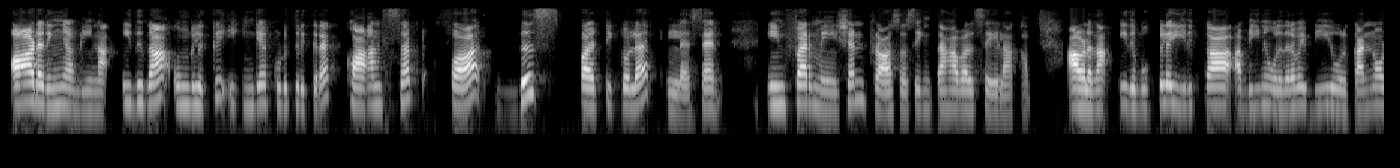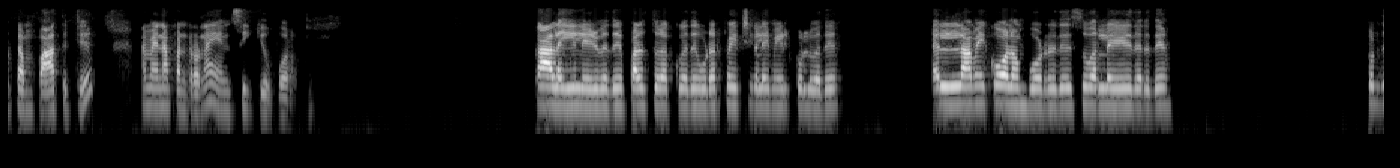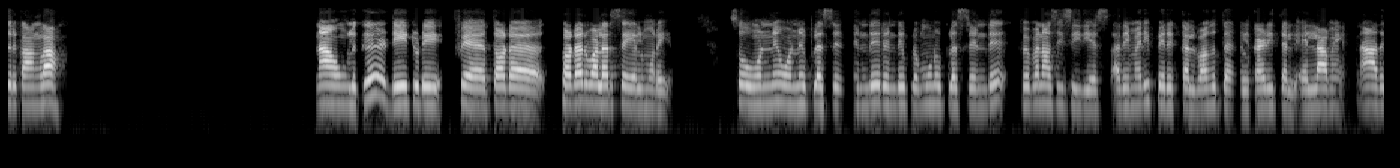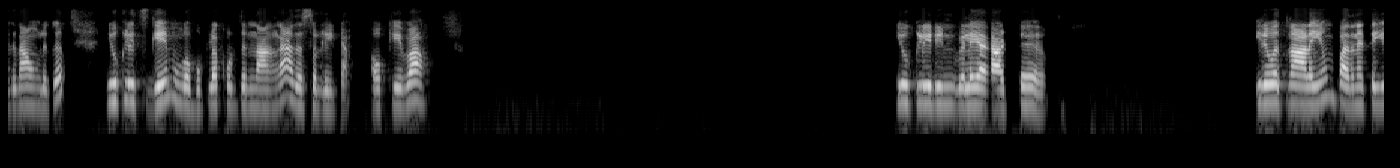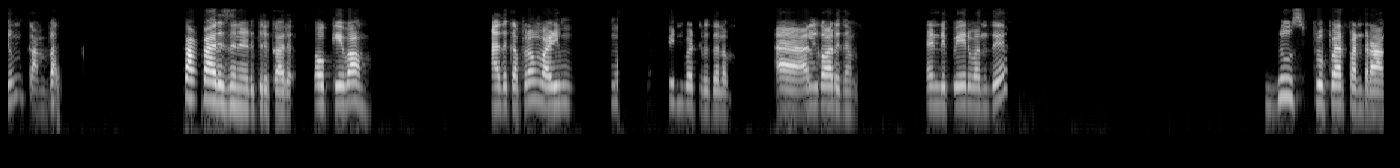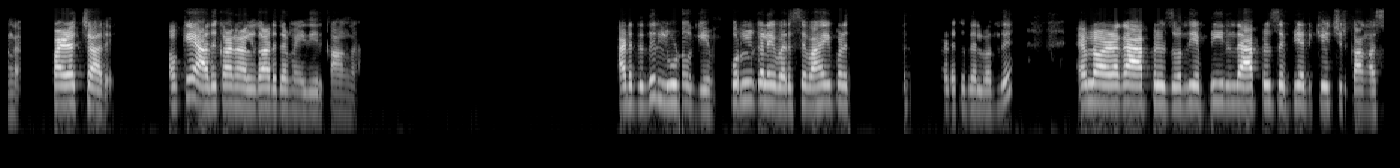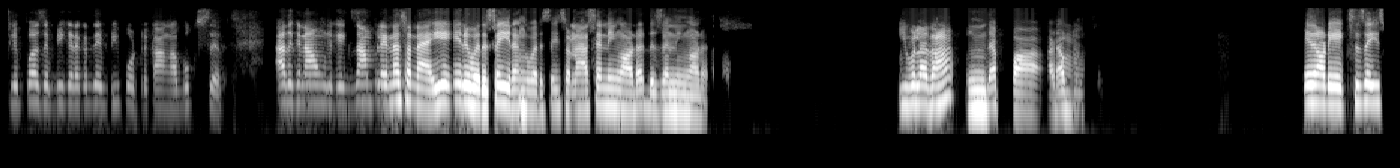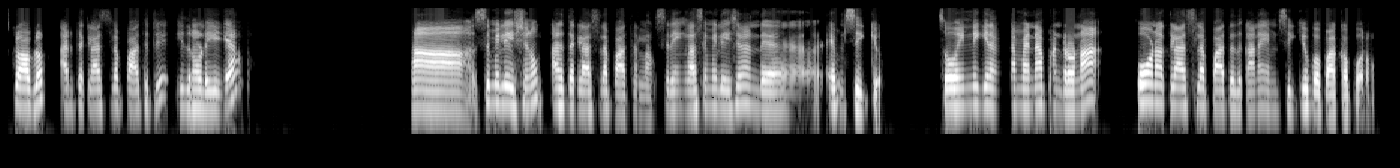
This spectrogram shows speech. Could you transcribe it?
ஆர்டரிங் அப்படின்னா இதுதான் உங்களுக்கு இங்க கொடுத்திருக்கிற concept for this particular lesson information processing தகவல் செயலாக்கம். அவ்வளவுதான். இது புக்ல இருக்கா அப்படின்னு ஒரு தடவை இப்படி ஒரு கண்ணோட்டம் பார்த்துட்டு நம்ம என்ன பண்றோம்னா எம்சிக்யூ போறோம். காலையில் எழுவது பல் துலக்குவது உடற்பயிற்சிகளை மேற்கொள்வது எல்லாமே கோலம் போடுறது சுவர்ல எழுதுறது. கொடுத்துருக்காங்களா நான் உங்களுக்கு டே டு டே தொடர் தொடர் வளர் செயல்முறை. ஸோ ஒன்று ஒன்று ப்ளஸ் ரெண்டு ரெண்டு மூணு ப்ளஸ் ரெண்டு ஃபெபனாசி சீரியஸ் அதே மாதிரி பெருக்கல் வகுத்தல் கழித்தல் எல்லாமே. நான் அதுக்கு தான் உங்களுக்கு யூக்ளிட்ஸ் கேம் உங்கள் புக்கில் கொடுத்துருந்தாங்க. அதை சொல்லிட்டேன். ஓகேவா யூக்ளிடின் விளையாட்டு. இருபத்தி நாலையும் பதினெட்டையும் கம்ப கம்பாரிசன் எடுத்திருக்காரு. ஓகேவா அதுக்கப்புறம் வழி பின்பற்றுதலும் அல்காரிதம் ரெண்டு பேர் வந்து ஜூஸ் ப்ரிப்பேர் பண்றாங்க. பழச்சாறு. ஓகே அதுக்கான அல்காரிதம் எழுதியிருக்காங்க. அடுத்தது லூடோ கேம் பொருட்களை வரிசை வகைப்படுத்துதல் வந்து எவ்வளவு அழகா ஆப்பிள்ஸ் வந்து எப்படி இருந்த ஆப்பிள்ஸ் எப்படி அடுக்கி வச்சிருக்காங்க? ஸ்லிப்பர்ஸ் எப்படி கிடக்கிறது எப்படி போட்டிருக்காங்க? புக்ஸ் அதுக்கு நான் உங்களுக்கு எக்ஸாம்பிள் என்ன சொன்னேன்? ஏறு வரிசை இறங்கு வரிசை சொன்னேன். அசெண்டிங் ஆர்டர் டிசெண்டிங் ஆர்டர் இவ்வளவுதான் இந்த பாடம். இதனுடைய எக்ஸசைஸ் ப்ராப்ளம் அடுத்த கிளாஸ்ல பார்த்துட்டு இதனுடைய சிமுலேஷனும் அடுத்த கிளாஸ்ல பார்த்துடலாம். சரிங்களா? சிமுலேஷன் அண்ட் எம்சிக்யூ ஸோ இன்னைக்கு நம்ம என்ன பண்றோம்னா போன கிளாஸ்ல பார்த்ததுக்கான எம்சிக்யூ இப்போ பார்க்க போறோம்.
